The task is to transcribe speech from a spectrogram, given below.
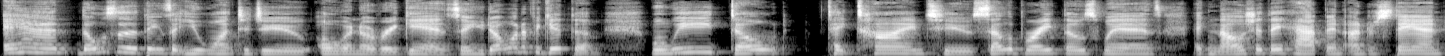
And those are the things that you want to do over and over again. So you don't want to forget them. When we don't take time to celebrate those wins, acknowledge that they happen, understand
